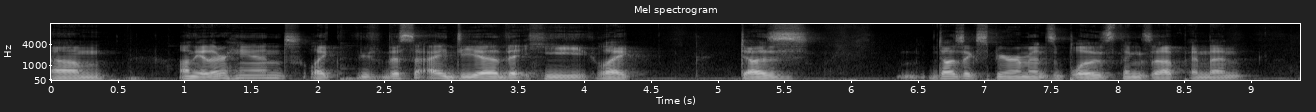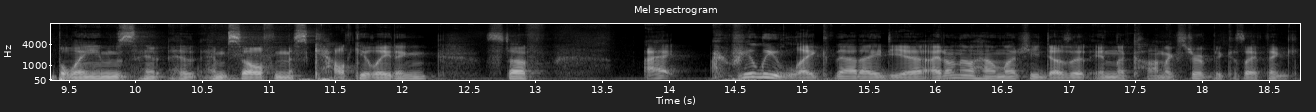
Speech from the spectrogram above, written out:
Um, on the other hand, like this idea that he like does does experiments, blows things up, and then blames hi- hi- himself miscalculating stuff. I I really like that idea. I don't know how much he does it in the comic strip because I think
